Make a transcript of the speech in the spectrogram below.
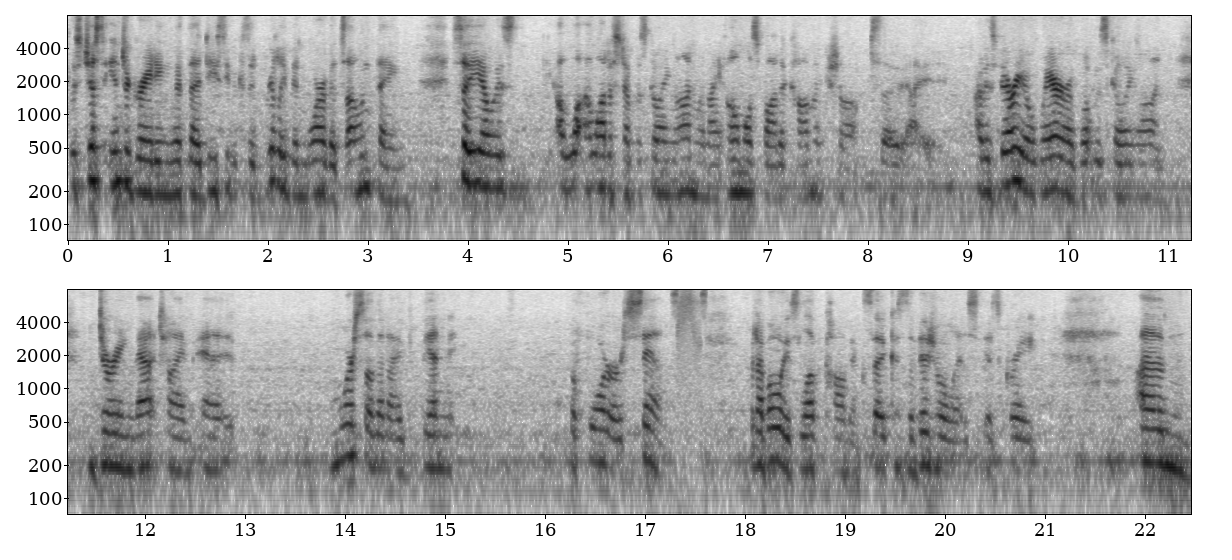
was just integrating with uh, DC because it'd really been more of its own thing. So yeah, it was a, lo- a lot of stuff was going on when I almost bought a comic shop. So I, I was very aware of what was going on during that time, and more so than I've been before or since. But I've always loved comics because uh, the visual is is great. Um,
